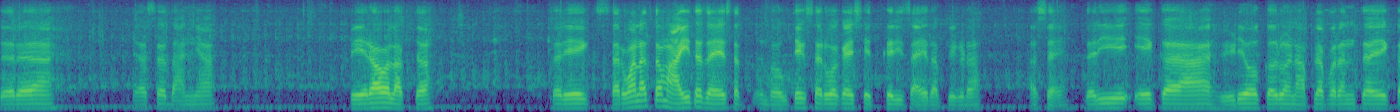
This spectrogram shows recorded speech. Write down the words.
तर हे असं धान्य पेरावं लागतं. तर एक सर्वांना तर माहीतच आहे सत बहुतेक सर्व काही शेतकरीच आहेत आपल्याकडं असं आहे. तरी एक व्हिडिओ करून आपल्यापर्यंत एक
